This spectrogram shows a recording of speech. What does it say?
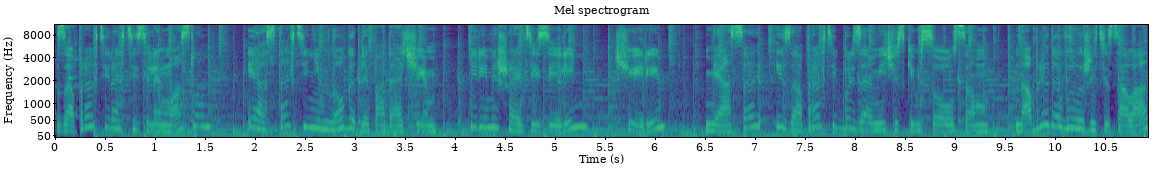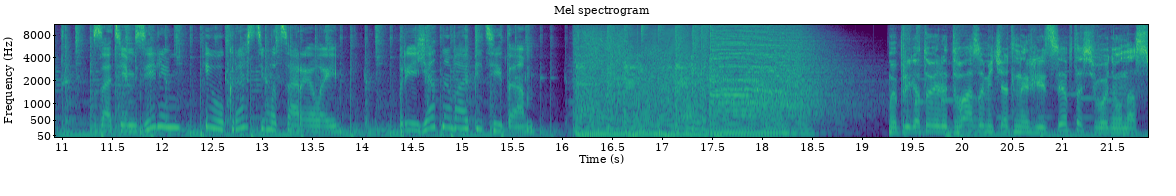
заправьте растительным маслом и оставьте немного для подачи. Перемешайте зелень, черри, мясо и заправьте бальзамическим соусом. На блюдо выложите салат, затем зелень и украсьте моцареллой. Приятного аппетита! Мы приготовили два замечательных рецепта. Сегодня у нас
